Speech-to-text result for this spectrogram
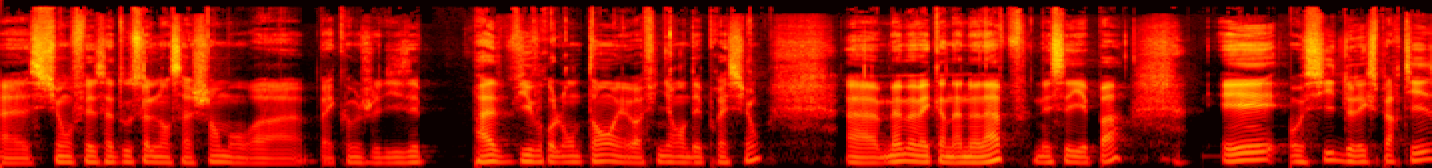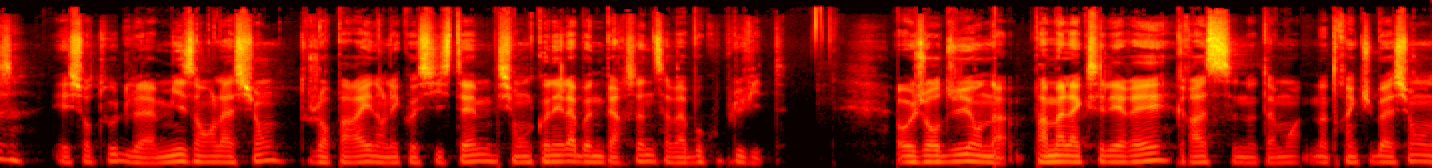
Euh, si on fait ça tout seul dans sa chambre, on va, bah, comme je le disais, pas vivre longtemps et on va finir en dépression. Euh, même avec un anonap, n'essayez pas. Et aussi de l'expertise et surtout de la mise en relation, toujours pareil dans l'écosystème. Si on connaît la bonne personne, ça va beaucoup plus vite. Aujourd'hui, on a pas mal accéléré grâce notamment à notre incubation.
